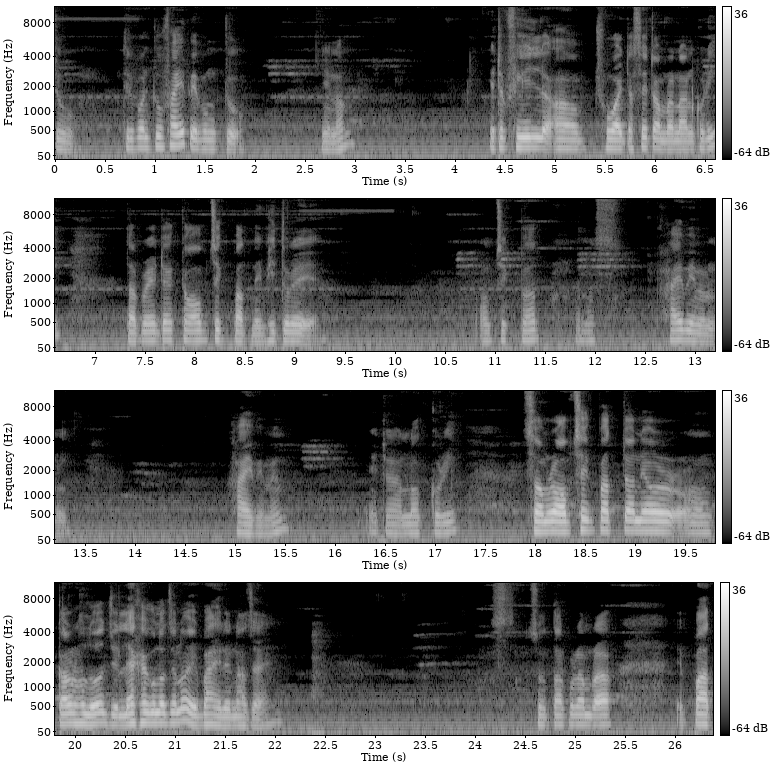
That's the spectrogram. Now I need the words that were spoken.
Two three point two five এবং টু নিলাম। এটা ফিল হোয়াইট আছে এটা আমরা নান করি। তারপরে এটা একটা অবজেক্ট পাত নেই, ভিতরে অবজেক্ট পাত ফাইভ এম এম নেই। ফাইভ এম এম এটা লক করি। সো আমরা অবজেক্ট পাতটা নেওয়ার কারণ হলো যে লেখাগুলো যেন এর বাইরে না যায়। সো তারপরে আমরা পাত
